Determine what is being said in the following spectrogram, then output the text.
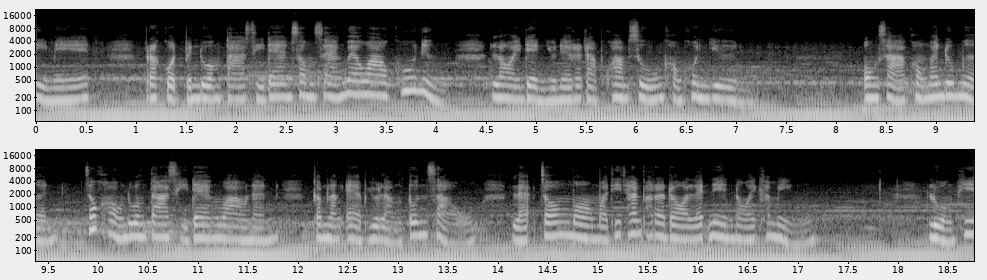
4เมตร ปรากฏเป็นดวงตาสีแดงส่องแสงแวววาวคู่หนึ่ง ลอยเด่นอยู่ในระดับความสูงของคนยืน องศาของมันดูเหมือน เจ้าของดวงตาสีแดงวาวนั้นกำลังแอบอยู่หลังต้นเสา และจ้องมองมาที่ท่านพระดอนและเนนน้อยขมิง หลวงพี่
